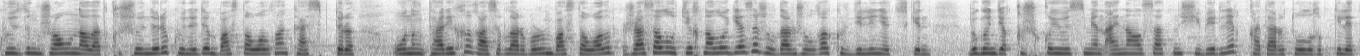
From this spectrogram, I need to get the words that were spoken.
көздің жауын алады. Қыш өнері көнеден бастау алған кәсіп түрі оның тарихы ғасырлар бұрын бастау алып жасалу технологиясы жылдан жылға күрделене түскен. Бүгінде қыш құю ісімен айналысатын шеберлер қатары толығып келеді.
